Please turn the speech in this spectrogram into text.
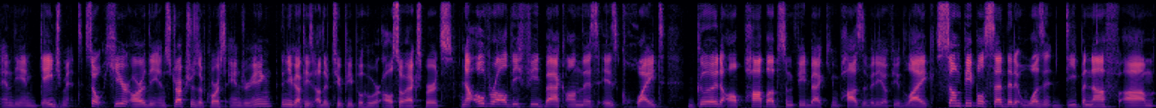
and the engagement. So here are the instructors, of course, Andrew Ng. Then you got these other two people who are also experts. Now, overall, the feedback on this is quite good. I'll pop up some feedback. You can pause the video if you'd like. Some people said that it wasn't deep enough. Um,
